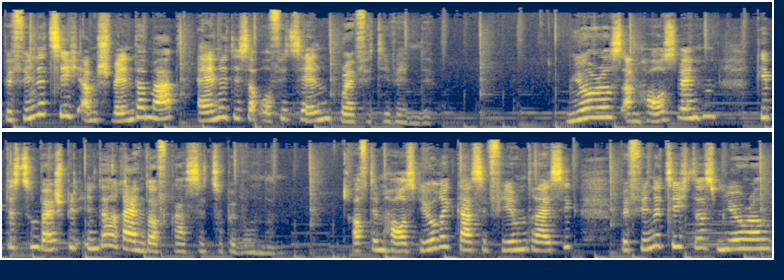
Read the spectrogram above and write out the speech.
befindet sich am Schwendermarkt eine dieser offiziellen Graffiti-Wände. Murals an Hauswänden gibt es zum Beispiel in der Rheindorfgasse zu bewundern. Auf dem Haus Jurik Gasse 34 befindet sich das Mural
